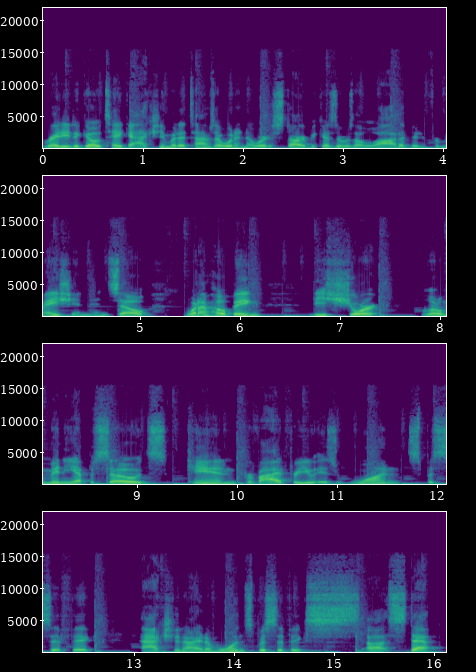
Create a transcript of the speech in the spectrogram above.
ready to go take action but at times i wouldn't know where to start because there was a lot of information. And so what i'm hoping these short little mini episodes can provide for you is one specific action item one specific uh, step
